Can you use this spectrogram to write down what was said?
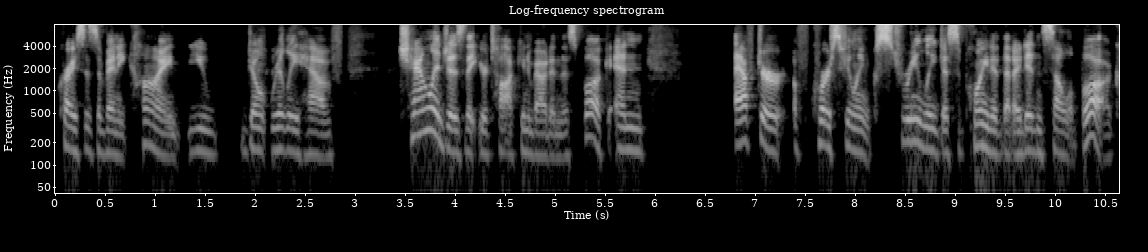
crisis of any kind. You don't really have challenges that you're talking about in this book and after of course feeling extremely disappointed that i didn't sell a book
